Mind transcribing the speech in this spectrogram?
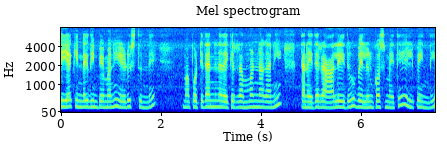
దియా కిందకి దింపేమని ఏడుస్తుంది. మా పొట్టిదాన్ని నా దగ్గర రమ్మన్నా కానీ తనైతే రాలేదు బెలూన్ కోసం అయితే వెళ్ళిపోయింది.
